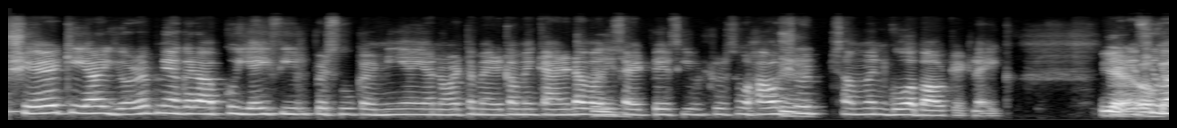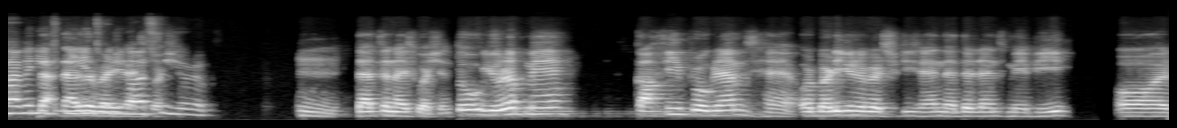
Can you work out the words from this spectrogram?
share کہ یار یورپ میں اگر آپ کو یہی فیلڈ پرسو کرنی ہے یا نارتھ امریکہ میں کینیڈا والی سائڈ پہ so how should someone go about it like yeah if okay. you have any that, that experience with regards nice to europe hmm. that's a nice question تو یورپ میں کافی پروگرامز ہیں اور بڑی یونیورسٹیز ہیں نیدرلینڈس میں بھی اور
